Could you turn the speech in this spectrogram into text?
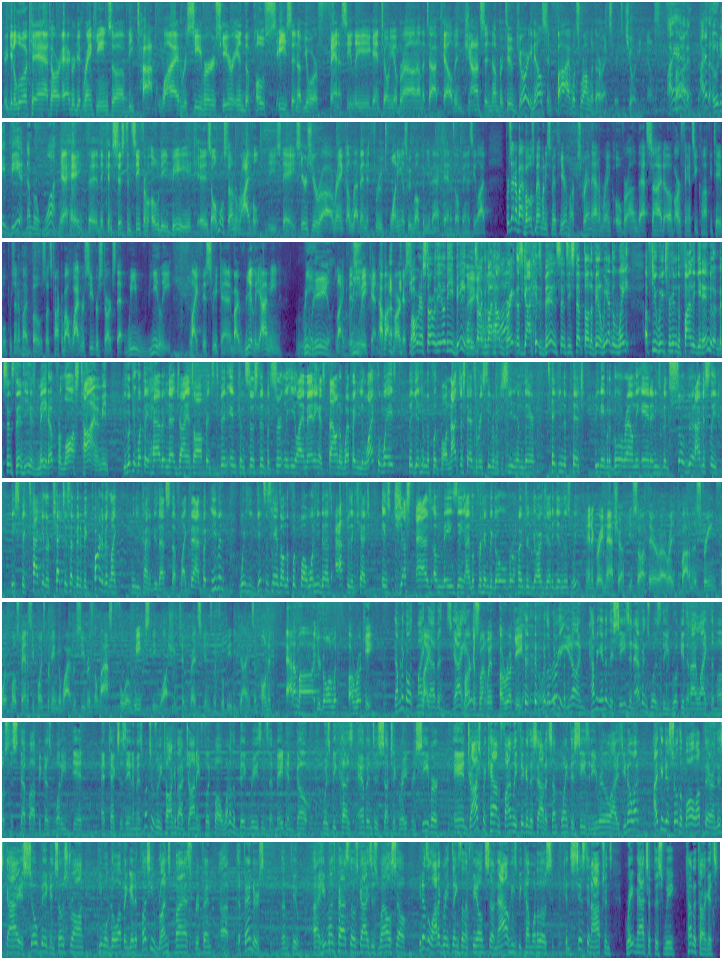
Here you get a look at our aggregate rankings of the top wide receivers here in the postseason of your fantasy league. Antonio Brown on the top, Calvin Johnson number two, Jordy Nelson five. What's wrong with our experts? Jordy Nelson. I five. had I had ODB at number one. Yeah, hey, the, the consistency from ODB is almost unrivaled these days. Here's your uh, rank 11 through 20 as we welcome you back to NFL Fantasy Live. Presented by Bose, Matt Money Smith here, Marcas Grant, Adam Rank over on that side of our fancy coffee table, presented by Bose. Let's talk about wide receiver starts that we really like this weekend. And by really, I mean really, Really, like this really. weekend. How about it, Marcas? Well, we're going to start with the ODB when we talked go. about how great this guy has been since he stepped on the field. We had to wait a few weeks for him to finally get into it, but since then he has made up for lost time. I mean, you look at what they have in that Giants offense, it's been inconsistent, but certainly Eli Manning has found a weapon. You like the ways they get him the football, not just as a receiver, but you see him there taking the pitch, being able to go around the end, and he's been so good. Obviously, these spectacular catches have been a big part of it, like when you kind of do that stuff like that. But even when he gets his hands on the football, what he does after the catch is just as amazing. I look for him to go over 100 yards yet again this week. And a great matchup. You saw it there uh, right at the bottom of the screen. Fourth most fantasy points per game to wide receivers the last four weeks. The Washington Redskins, which will be the Giants' opponent. Adam, uh, you're going with a rookie. I'm going to go with Mike, Mike Evans. Yeah, Marcas was, went with a rookie. with a rookie. You know, and coming into the season, Evans was the rookie that I liked the most to step up because what he did at Texas A&M. As much as we talk about Johnny football, one of the big reasons that made him go was because Evans is such a great receiver. And Josh McCown finally figured this out at some point this season. He realized, you know what? I can just throw the ball up there, and this guy is so big and so strong, he will go up and get it. Plus, he runs past uh, defenders, them too. Uh, he runs past those guys as well. So he does a lot of great things on the field. So now he's become one of those consistent options. Great matchup this week, ton of targets.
